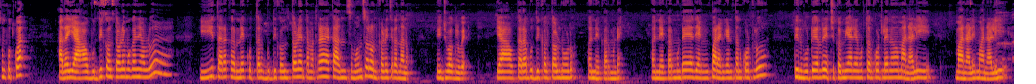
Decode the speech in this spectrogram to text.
ಸುಮ್ ಕುತ್ಕೋ. ಅಲ್ಲ ಯಾವ ಬುದ್ಧಿ ಕಲ್ತವಳೆ ಮಗನೇ ಅವಳು? ಈ ಥರ ಕರ್ನೆ ಕುತ್ತಲ್ ಬುದ್ಧಿ ಕಲ್ತವಳೆ ಅಂತ ಮಾತ್ರ ಕನ್ಸು ಮನ್ಸಲ್ಲಿ ಅನ್ಕೊಂಡಿದ್ದೀರ ನಾನು. ನಿಜವಾಗ್ಲೂ ಯಾವ ಥರ ಬುದ್ಧಿ ಕಲ್ತವಳು ನೋಡು. ಅನ್ಯಕಾರ್ ಮುಂಡೆ. ಅನ್ಯಕಾರ್ ಮುಂಡೆ ಅದು ಹೆಂಗೆ ಪರಂಗಿ ಹಣ್ಣು ತಂದ್ಕೊಟ್ಲು? ತಿನ್ಬಿಟ್ಟು ಎಲ್ಲರೂ ಹೆಚ್ಚು ಕಮ್ಮಿ ಅನ್ಬಿಟ್ಟು ತಂದ್ಕೊಟ್ಲೇನೋ ಮನಾಳಿ. ಮನಾಳಿ ಮನಾಳಿ.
